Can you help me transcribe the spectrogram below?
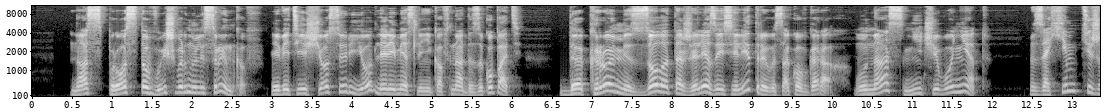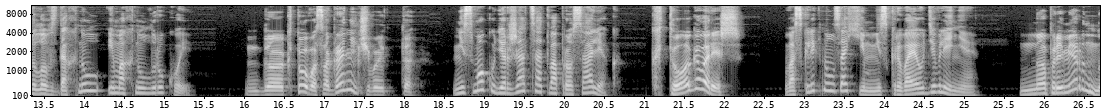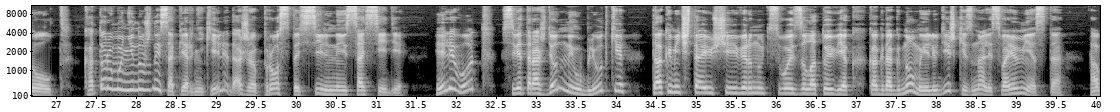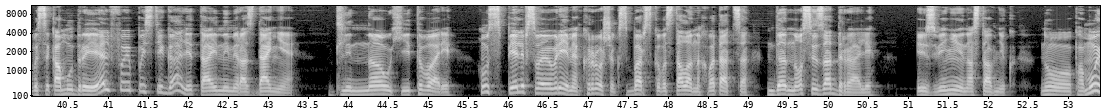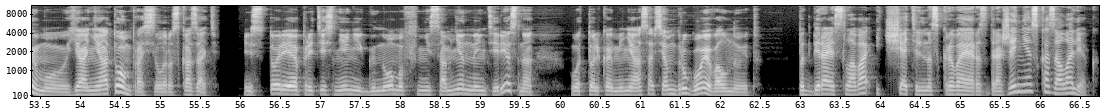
Нас просто вышвырнули с рынков. И ведь еще сырье для ремесленников надо закупать. Да кроме золота, железа и селитры высоко в горах, у нас ничего нет. Захим тяжело вздохнул и махнул рукой. «Да кто вас ограничивает-то?» Не смог удержаться от вопроса Олег. «Кто, говоришь?» Воскликнул Захим, не скрывая удивления. «Например, Нолт которому не нужны соперники или даже просто сильные соседи. Или вот светорожденные ублюдки, так и мечтающие вернуть свой золотой век, когда гномы и людишки знали свое место, а высокомудрые эльфы постигали тайны мироздания. Длинноухие твари. Успели в свое время крошек с барского стола нахвататься, да носы задрали. Извини, наставник, но, по-моему, я не о том просил рассказать. История притеснений гномов, несомненно, интересна, вот только меня совсем другое волнует. Подбирая слова и тщательно скрывая раздражение, сказал Олег.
